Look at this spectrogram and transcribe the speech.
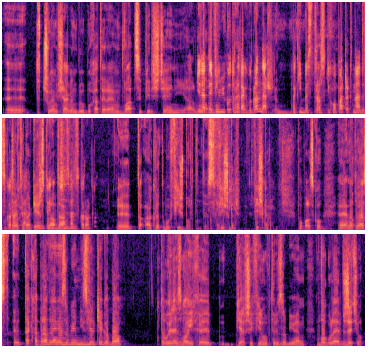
E, to czułem się, jakbym był bohaterem Władcy Pierścieni. Albo, I na tym albo... filmiku trochę tak wyglądasz. Taki beztroski chłopaczek na dyskorolce. Trochę tak jest, Czy to, prawda? To się nazywa dyskorolka? E, to akurat to był fishboard, to jest Okay, fiszka, fish. fiszka po polsku. E, natomiast tak naprawdę ja nie zrobiłem nic wielkiego, bo to był jeden z moich pierwszych filmów, który zrobiłem w ogóle w życiu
